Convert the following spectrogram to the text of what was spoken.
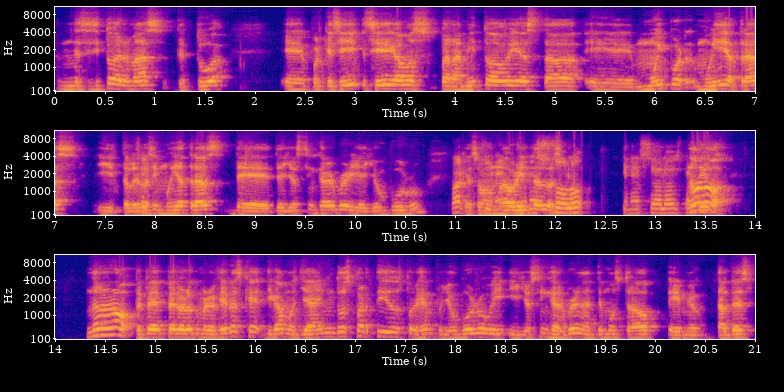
necesito ver más de Tua, eh, porque sí, sí, digamos, para mí todavía está eh, muy, por, muy atrás, y te lo digo sí. así, muy atrás de, de, Justin Herbert y de Joe Burrow, bueno, que son ahorita los... Solo, que... Tiene solo no, no, no, no, no, pero lo que me refiero es que, digamos, ya en dos partidos, por ejemplo, Joe Burrow y, Justin Herbert han demostrado eh, tal vez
